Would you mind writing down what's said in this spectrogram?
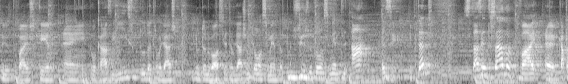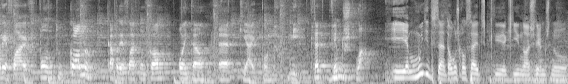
que tu vais ter em tua casa e isso tudo a trabalhar no teu negócio, a trabalhar no teu lançamento, a produzir o teu lançamento de A a Z. E portanto, se estás interessado, vai a kdflive.com, kdflive.com ou então a kiai.me. Portanto, vemo-nos lá. E é muito interessante alguns conceitos que aqui nós vemos no,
